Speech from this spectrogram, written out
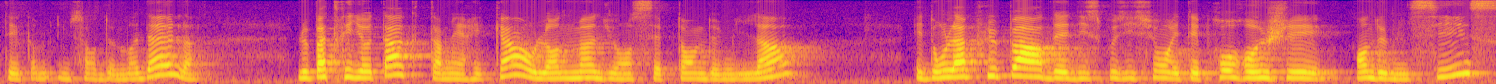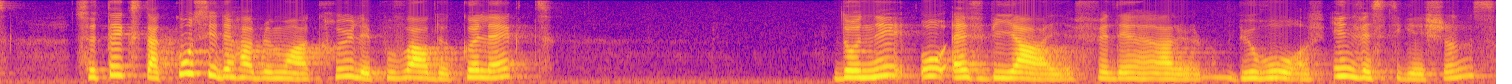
été comme une sorte de modèle, le Patriot Act américain au lendemain du 11 septembre 2001, et dont la plupart des dispositions ont été prorogées en 2006, ce texte a considérablement accru les pouvoirs de collecte donnés au FBI, Federal Bureau of Investigations.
